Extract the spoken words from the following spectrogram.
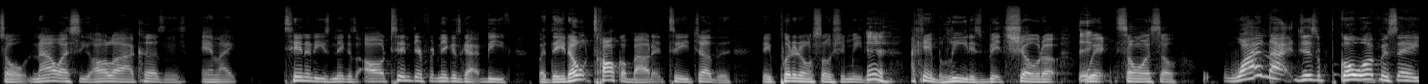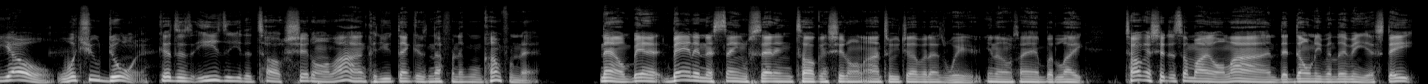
So now I see all of our cousins, and like ten of these niggas, all ten different niggas got beef, but they don't talk about it to each other. They put it on social media. Yeah. I can't believe this bitch showed up They- with so and so. Why not just go up and say, "Yo, what you doing?" Because it's easy to talk shit online because you think there's nothing that's gonna come from that. Now, being being in the same setting, talking shit online to each other, that's weird. You know what I'm saying? But like talking shit to somebody online that don't even live in your state,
